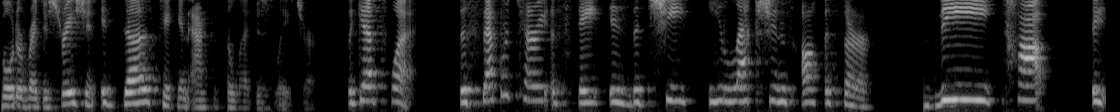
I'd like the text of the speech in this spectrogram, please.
voter registration, it does take an act of the legislature. But guess what? The Secretary of State is the chief elections officer, the top eh,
